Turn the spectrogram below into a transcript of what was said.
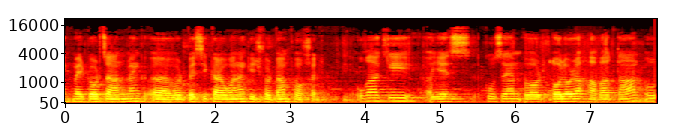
մենք մեր գործը անում ենք, որպեսզի կարողանանք ինչ-որ բան փոխել։ Ուղղակի ես կուզեմ, որ բոլորը հավատան ու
